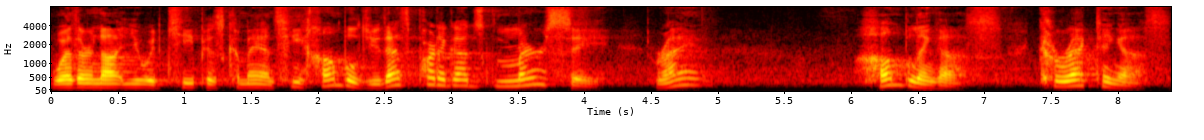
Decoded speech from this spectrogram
whether or not you would keep his commands. He humbled you. That's part of God's mercy, right? Humbling us, correcting us.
